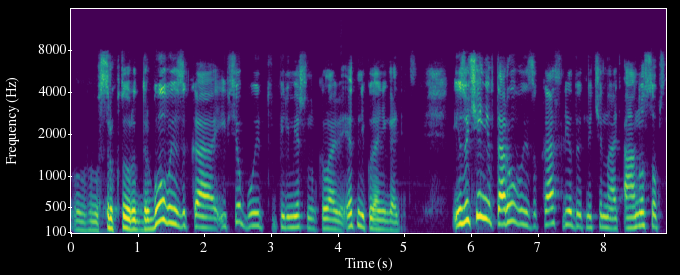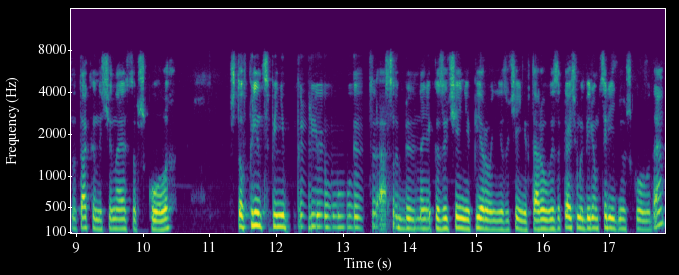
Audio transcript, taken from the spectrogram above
в структуры другого языка, и все будет перемешано в голове. Это никуда не годится. Изучение второго языка следует начинать, а оно, собственно, так и начинается в школах, что, в принципе, не приводит особенно к изучению первого, не изучению второго языка, если мы берем среднюю школу, да?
